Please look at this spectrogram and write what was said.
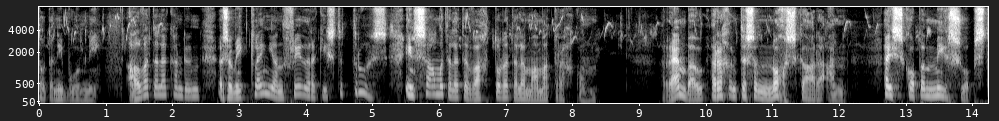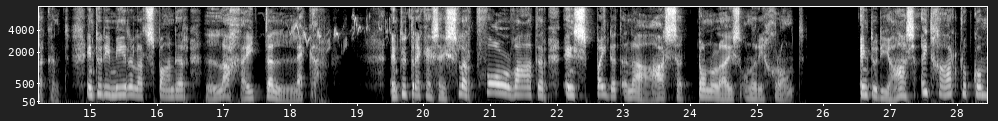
tot in die boom nie. Al wat hulle kan doen is om die klein Jan Frederickies te troos en saam met hulle te wag totdat hulle mamma terugkom. Rambo rig intussen nog skade aan. Hy skop 'n muursoop stikkend en toe die mure laat spaander, lag hy te lekker. En toe trek hy sy slurp vol water en spuit dit in 'n haas se tonnelhuis onder die grond. En toe die haas uitgehardloop kom,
